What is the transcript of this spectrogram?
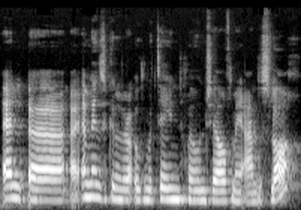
En, eh, en mensen kunnen er ook meteen gewoon zelf mee aan de slag.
